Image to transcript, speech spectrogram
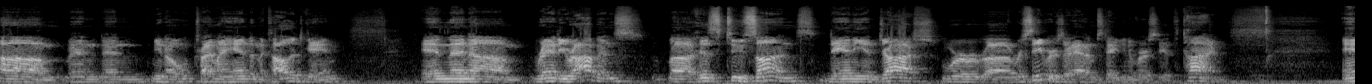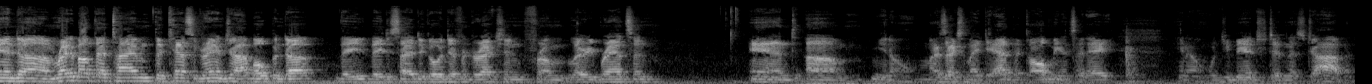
um, and and you know try my hand in the college game. And then um, Randy Robbins, uh, his two sons, Danny and Josh, were uh, receivers at Adams State University at the time. And um, right about that time, the Casa Grande job opened up. They they decided to go a different direction from Larry Branson, and um, you know, it was actually my dad that called me and said, "Hey, you know, would you be interested in this job?" And,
